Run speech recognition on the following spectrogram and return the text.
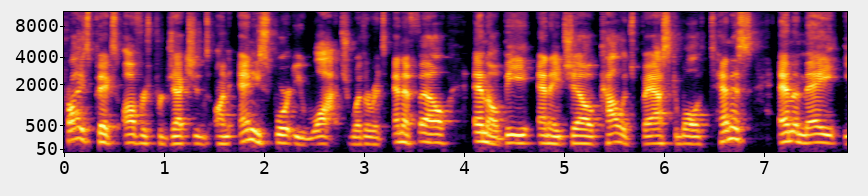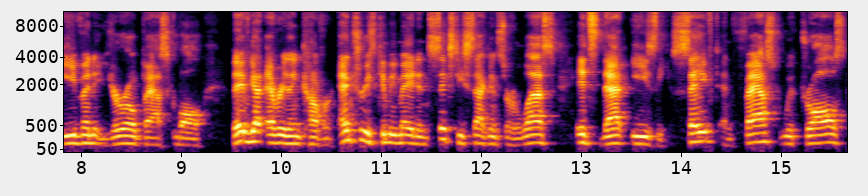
PrizePicks offers projections on any sport you watch, whether it's NFL, MLB, NHL, college basketball, tennis, MMA, even Euro basketball. They've got everything covered. Entries can be made in 60 seconds or less. It's that easy. Safe and fast withdrawals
